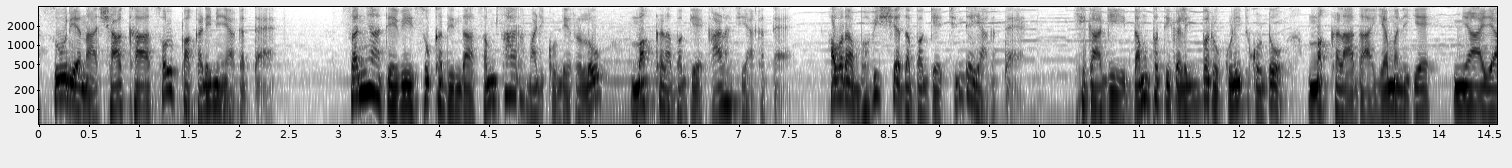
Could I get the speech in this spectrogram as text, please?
ಸೂರ್ಯನ ಶಾಖ ಸ್ವಲ್ಪ ಕಡಿಮೆಯಾಗತ್ತೆ. ಸಂಜ್ಞಾದೇವಿ ಸುಖದಿಂದ ಸಂಸಾರ ಮಾಡಿಕೊಂಡಿರಲು ಮಕ್ಕಳ ಬಗ್ಗೆ ಕಾಳಜಿಯಾಗತ್ತೆ. ಅವರ ಭವಿಷ್ಯದ ಬಗ್ಗೆ ಚಿಂತೆಯಾಗತ್ತೆ. ಹೀಗಾಗಿ ದಂಪತಿಗಳಿಬ್ಬರು ಕುಳಿತುಕೊಂಡು ಮಕ್ಕಳಾದ ಯಮನಿಗೆ ನ್ಯಾಯ,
